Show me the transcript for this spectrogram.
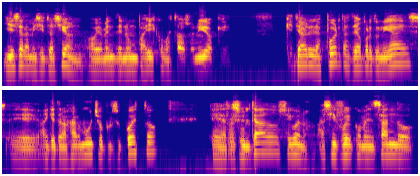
y esa era mi situación. Obviamente en un país como Estados Unidos que, que te abre las puertas, te da oportunidades, eh, hay que trabajar mucho por supuesto, eh, resultados y bueno, así fue comenzando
